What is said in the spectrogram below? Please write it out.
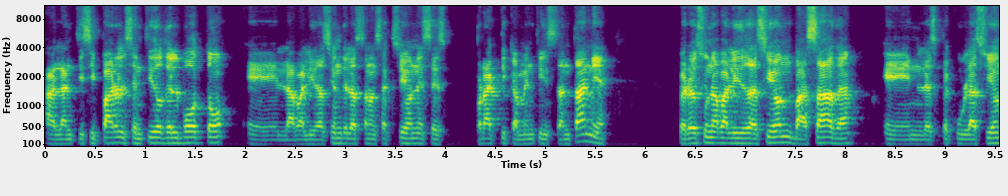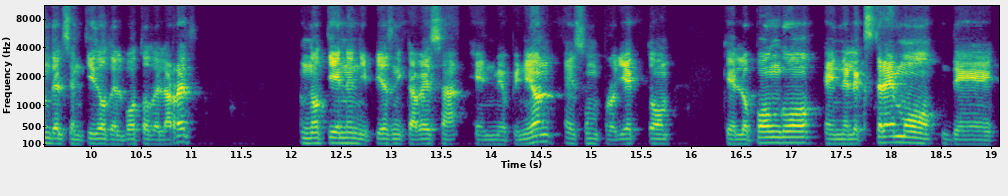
al anticipar el sentido del voto, la validación de las transacciones es prácticamente instantánea, pero es una validación basada en la especulación del sentido del voto de la red no tiene ni pies ni cabeza, en mi opinión. Es un proyecto que lo pongo en el extremo de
